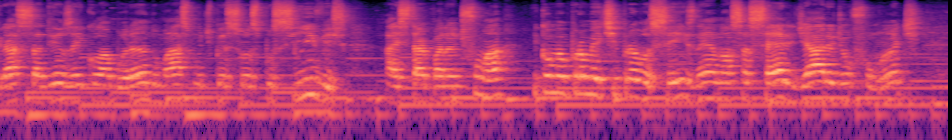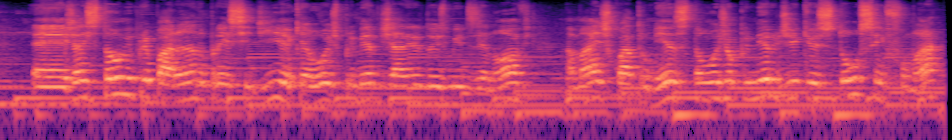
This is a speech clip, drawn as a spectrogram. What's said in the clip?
Graças a Deus aí colaborando o máximo de pessoas possíveis a estar parando de fumar. E como eu prometi para vocês, né? A nossa série Diário de um Fumante, é, já estou me preparando para esse dia, que é hoje, 1 de janeiro de 2019, há mais de quatro meses. Então hoje é o primeiro dia que eu estou sem fumar.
